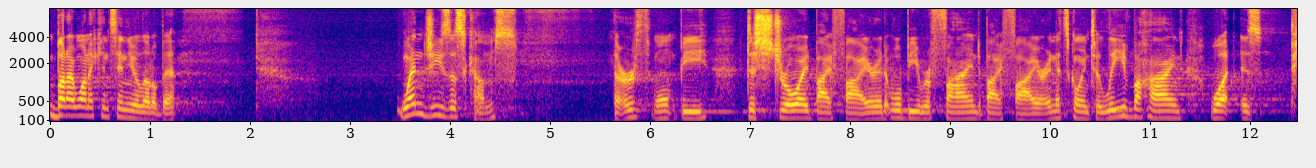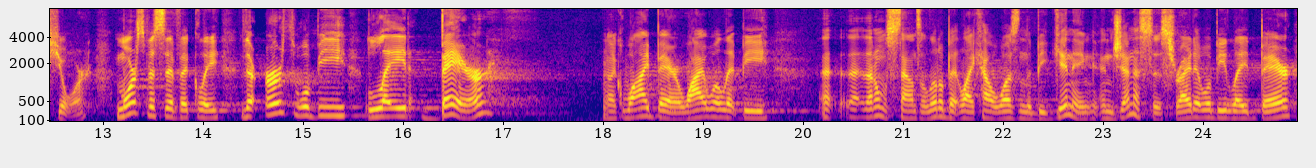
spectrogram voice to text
but I want to continue a little bit. When Jesus comes, the earth won't be destroyed by fire, it will be refined by fire, and it's going to leave behind what is pure. More specifically, the earth will be laid bare. You're like, why bare? Why will it be? That almost sounds a little bit like how it was in the beginning in Genesis, right? It will be laid bare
